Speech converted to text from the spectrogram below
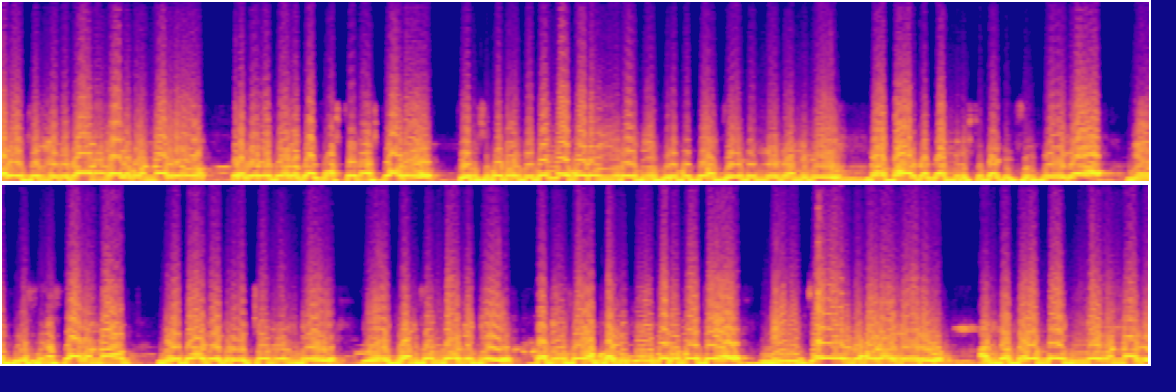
ఆలోచనలు విధానాలు ఎలా ఉన్నాయో ప్రజల తాలూకా కష్ట నష్టాలు తెలుసుకునే విధంగా కూడా ఈ రోజు ఈ ప్రభుత్వం చేయడం లేదనేది మా భారత కమ్యూనిస్ట్ పార్టీ సిపిఐగా మేము ప్రశ్నిస్తా ఉన్నాం. మిగతా ఇక్కడ వచ్చేటువంటి ఈ పెన్షన్దారులకి కనీసం కళ్ళు పడిపోతే నీరు వాళ్ళు కూడా లేరు. అంత దౌర్భాగ్యంగా ఉన్నారు.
